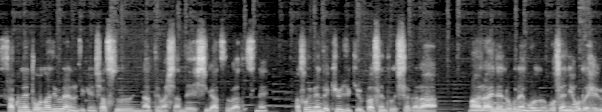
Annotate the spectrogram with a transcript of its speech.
昨年と同じぐらいの受験者数になってましたんで、7月はですね。まあ、そういう面で99%でしたから、まあ、来年6年5000人ほど減る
